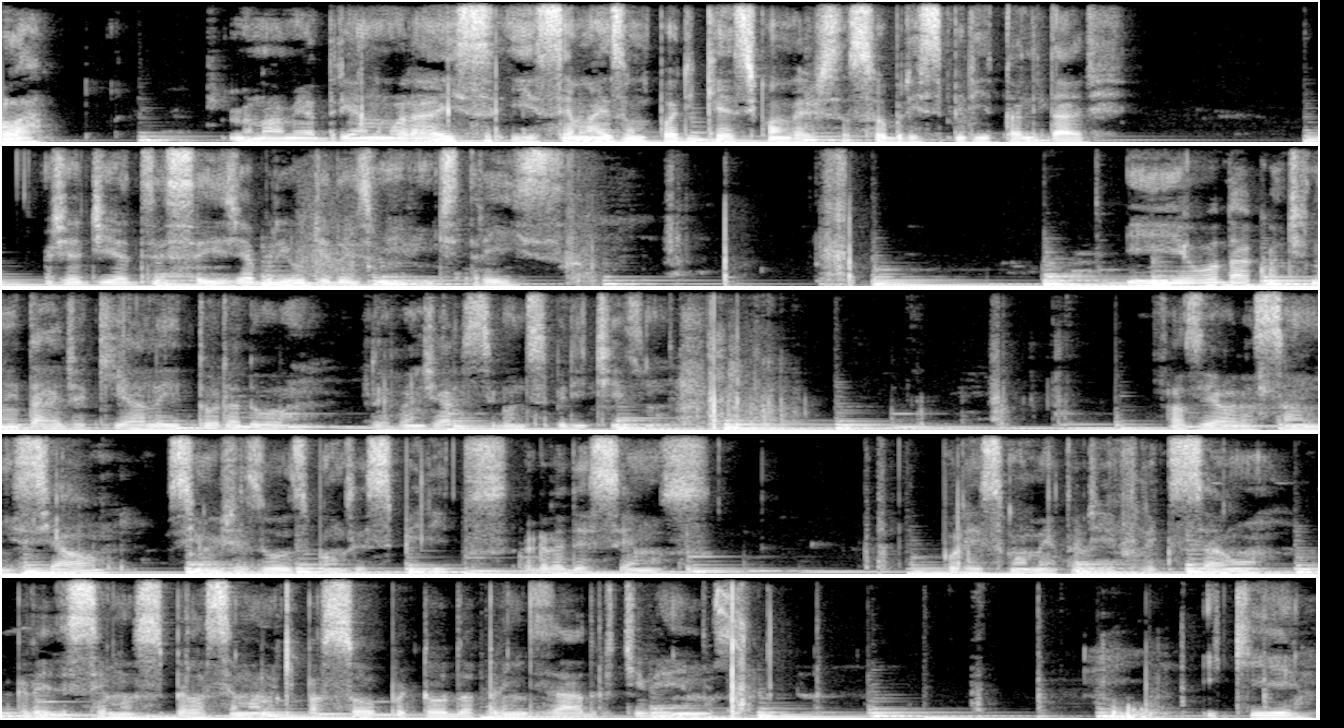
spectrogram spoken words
Olá, meu nome é Adriano Moraes e esse é mais um podcast conversa sobre espiritualidade. Hoje é dia 16 de abril de 2023 e eu vou dar continuidade aqui à leitura do, do Evangelho segundo o Espiritismo. Fazer a oração inicial. Senhor Jesus, bons espíritos, agradecemos por esse momento de reflexão. Agradecemos pela semana que passou, por todo o aprendizado que tivemos. E que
